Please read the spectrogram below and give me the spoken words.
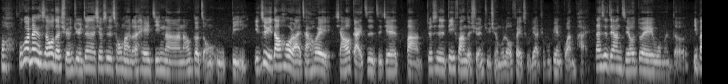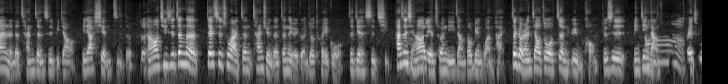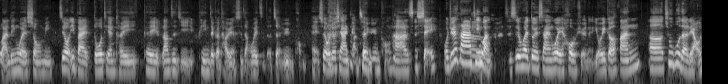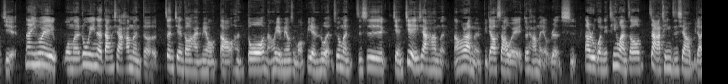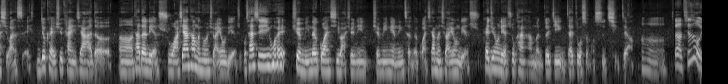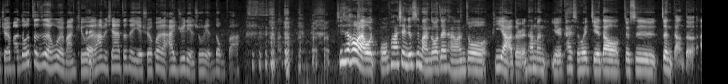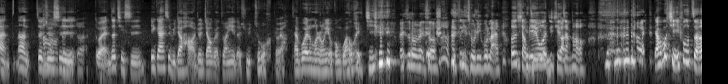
哦，不过那个时候的选举真的就是充满了黑金啊，然后各种舞弊，以至于到后来才会想要改制，直接把就是地方的选举全部都废除掉，全部变官派。但是这样子又对我们的一般人的参政是比较比较限制的。对，然后其实真的这次出来真参选的，真的有一个人就推过这件事情，他是想要连村里长都变官派。这个人叫做郑运鹏，就是民进党哦推出来临危受命，只有一百多天可以可以让自己拼这个桃园市长位置的郑运鹏。哎，所以我就先来讲郑运鹏他是谁。我觉得大家听完只是会对三位候选人有一个蛮呃初步的了解。那因为我们录音的当下，他们的证件都还没有到很多，然后也没有什么辩论，所以我们只是简介一下他们，然后让你们比较稍微对他们有认识。那如果你听完之后乍听之下我比较喜欢谁，你就可以去看一下他的呃他的脸书啊。现在他们都很喜欢用脸书，我猜是因为选民的关系吧，选民选民年龄层的关系，他们喜欢用脸书，可以去用脸书看他们最近在做什么事情，这样。嗯，对啊，其实我觉得蛮多政治人物也蛮 Q 的，他们现在真的也学会了 IG 脸书联动法。其实后来我我发现，就是蛮多在台湾做 PR 的人，他们也开始会接到就是政党的案子，那这就哦是、对对这其实应该是比较好，就交给专业的去做，对啊，才不会那么容易有公关危机。没 错没错，他自己处理不来，或者小编又忘记切账号。了不起，负责。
